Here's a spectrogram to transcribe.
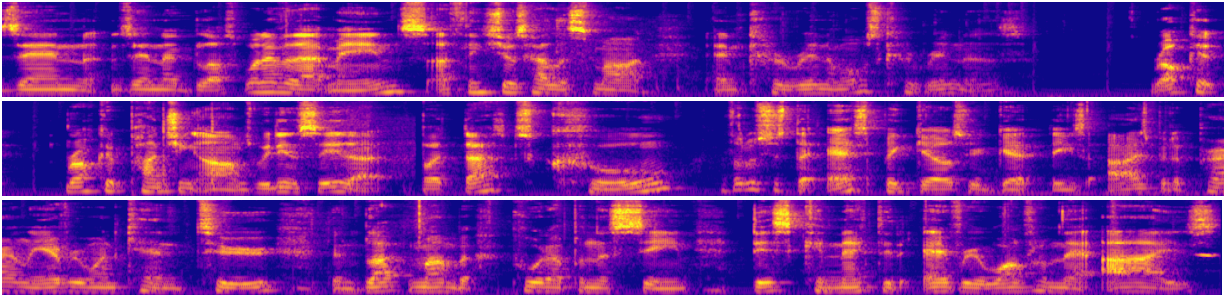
Zen Xenoglossy, whatever that means. I think she was hella smart. And Karina, what was Karina's? Rocket rocket punching arms. We didn't see that, but that's cool. I thought it was just the aespa girls who get these aes, but apparently everyone can too. Then Black Mamba pulled up on the scene, disconnected everyone from their aes.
